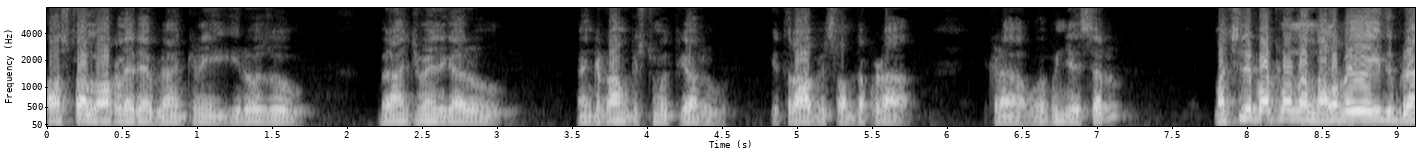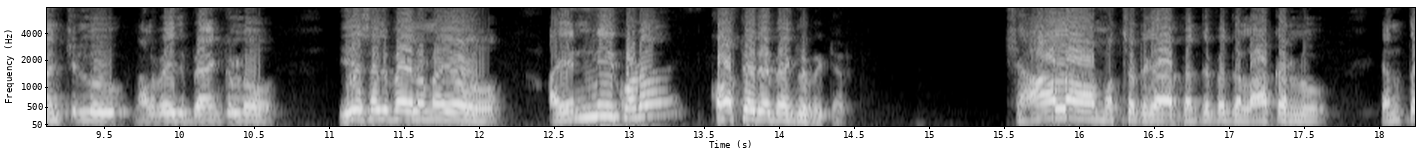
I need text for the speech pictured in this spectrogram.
కోస్టల్ లోకల్ ఏరియా బ్యాంక్ని ఈరోజు బ్రాంచ్ మేనేజర్ గారు వెంకటరామ కృష్ణమూర్తి గారు ఇతర ఆఫీసులు అంతా కూడా ఇక్కడ ఓపెన్ చేశారు. మచిలీపట్నం ఉన్న నలభై ఐదు బ్రాంచీలు నలభై ఐదు బ్యాంకుల్లో ఏ సదుపాయాలు ఉన్నాయో అవన్నీ కూడా కోస్ట్ ఏరియా బ్యాంకులో పెట్టారు. చాలా ముచ్చటగా పెద్ద పెద్ద లాకర్లు ఎంత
